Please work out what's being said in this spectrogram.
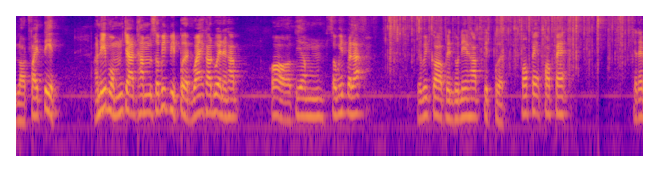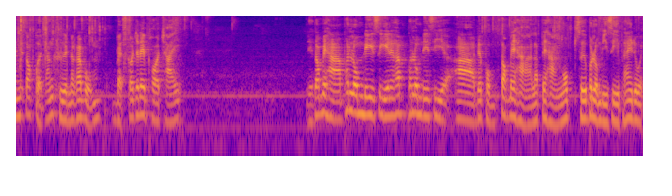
หลอดไฟติด อันนี้ผมจะทำสวิตช์ปิดเปิดไว้ให้เขาด้วยนะครับ ก็เตรียมสวิตช์ไปละสวิตช์ก็เป็นตัวนี้ครับ ปิดเปิดป๊อปแปะป๊อปแปะจะได้ไม่ต้องเปิดทั้งคืนนะครับผมแบตก็จะได้พอใช้ เดี๋ยวต้องไปหาพัดลม DC นะครับพัดลม DC อ่าเดี๋ยวผมต้องไปหาแล้วไปหางบซื้อพัดลม DC ไปให้ด้วย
